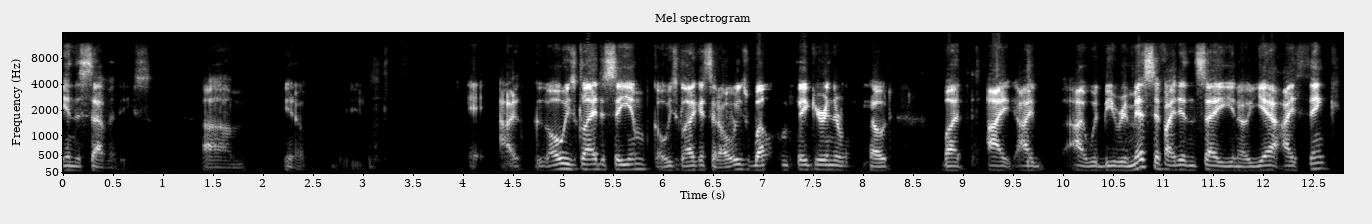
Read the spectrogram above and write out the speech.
in the 70s. Um, you know, I'm always glad to see him. Always glad, like I said, always welcome figure in the raincoat. But I, I, I would be remiss if I didn't say, you know, yeah, I think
